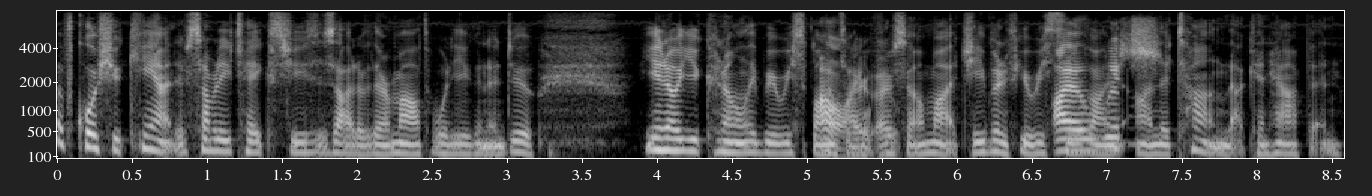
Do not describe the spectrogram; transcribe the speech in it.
Of course, you can't. If somebody takes Jesus out of their mouth, what are you going to do? You know, you can only be responsible oh, I, for I, so much. Even if you receive on, wish... on the tongue, that can happen.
